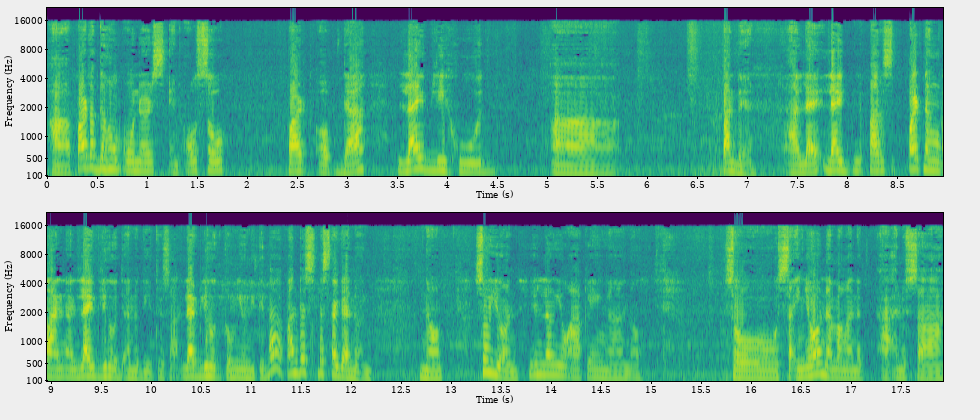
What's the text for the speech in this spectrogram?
uh, part of the homeowners and also part of the livelihood uh, paano ba yun? Uh, li- live, para, part ng uh, livelihood ano dito sa livelihood community ba? Paano basta, basta ganun? No? So, yun. Yun lang yung aking, ano. So, sa inyo na mga nag, uh, ano sa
